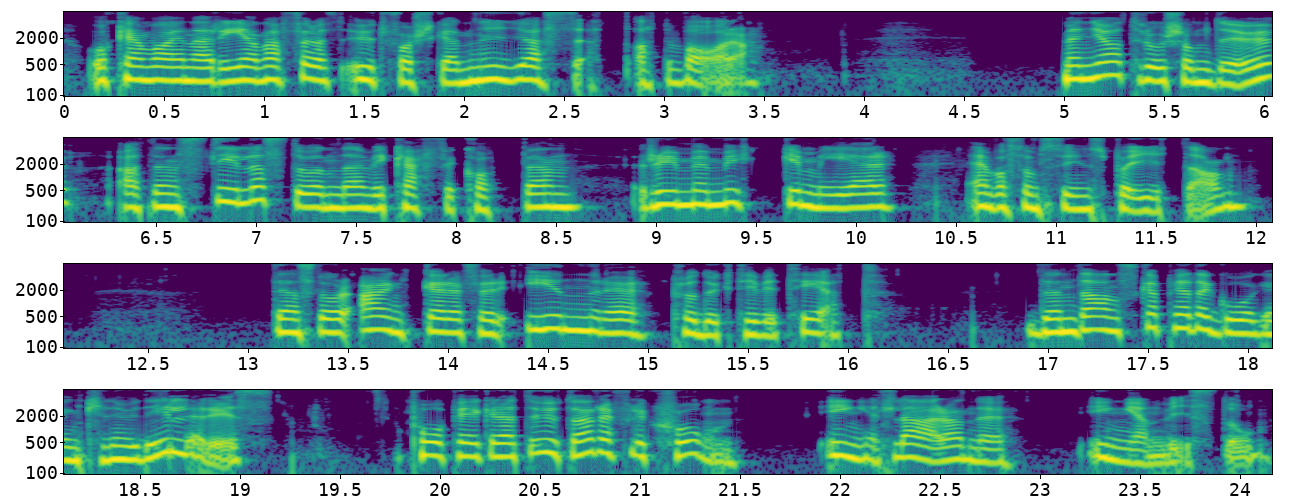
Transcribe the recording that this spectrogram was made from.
och kan vara en arena för att utforska nya sätt att vara. Men jag tror som du att den stilla stunden vid kaffekoppen rymmer mycket mer än vad som syns på ytan. Den slår ankare för inre produktivitet. Den danska pedagogen Knud Illeris påpekar att utan reflektion, inget lärande, ingen visdom.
